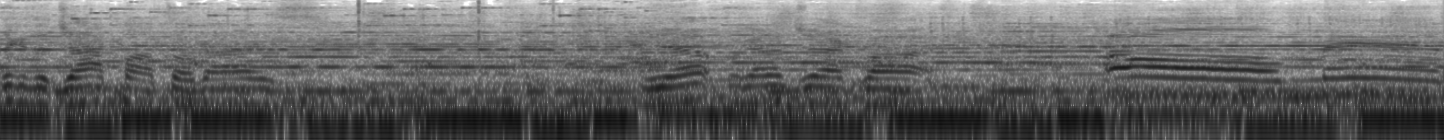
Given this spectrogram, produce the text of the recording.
Look at the jackpot though, guys. Yep, we got a jackpot. Oh, man.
